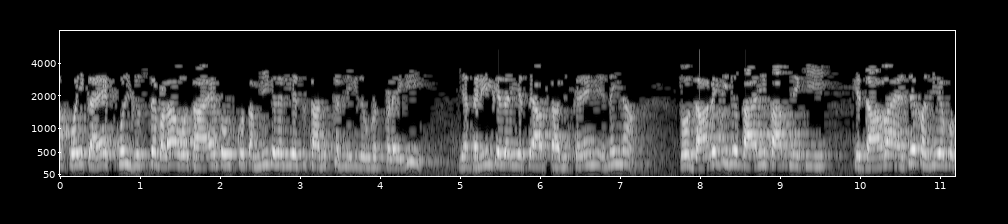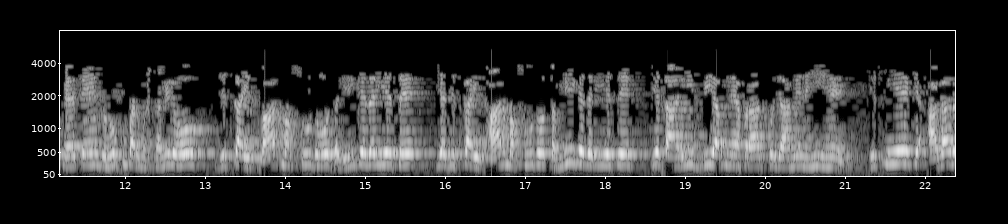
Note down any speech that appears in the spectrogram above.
کوئی کہے کل جس سے بڑا ہوتا ہے، تو اس کو تمبی کے ذریعے سے ثابت کرنے کی ضرورت پڑے گی؟ یا دلیل کے ذریعے سے آپ ثابت کریں گے؟ نہیں نا۔ تو دعوے کی جو تعریف آپ نے کی کہ دعویٰ ایسے قضیے کو کہتے ہیں جو حکم پر مشتمل ہو، جس کا اس بات مقصود ہو دلیل کے ذریعے سے، یا جس کا اظہار مقصود ہو تنبیہ کے ذریعے سے، یہ تعریف بھی اپنے افراد کو جامع نہیں ہے۔ اس لیے کہ اگر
